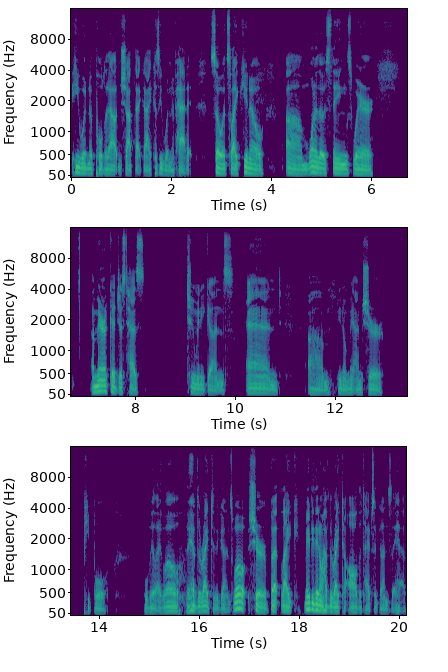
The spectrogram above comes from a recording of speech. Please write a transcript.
he wouldn't have pulled it out and shot that guy because he wouldn't have had it. So it's like you know, um, one of those things where America just has too many guns and um, you know, I'm sure people will be like, well, they have the right to the guns. Well, sure, but like maybe they don't have the right to all the types of guns they have.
